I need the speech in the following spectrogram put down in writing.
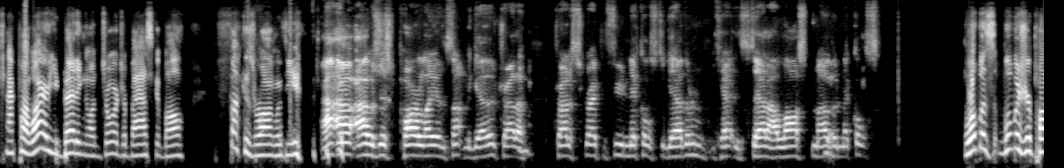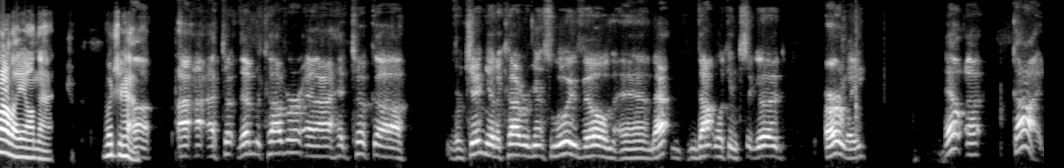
Jackpot, why are you betting on Georgia basketball? The fuck is wrong with you? I, I, I was just parlaying something together, try to try to scrape a few nickels together. Instead, I lost my other nickels. What was what was your parlay on that? What'd you have? Uh, I, I, took them to cover, and I had took uh, Virginia to cover against Louisville, and, that not looking so good early. Hell, uh, God,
